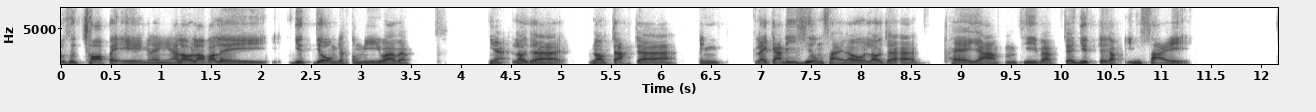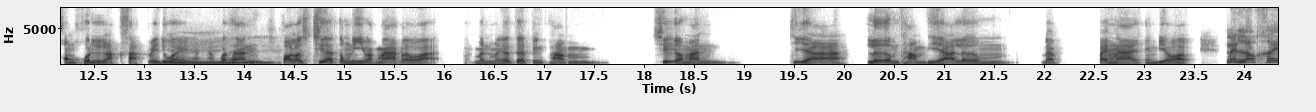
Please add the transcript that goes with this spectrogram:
รู้สึกชอบไปเองอะไรเงี้ยเราเราก็เลยยึดโยงจากตรงนี้ว่าแบบ เนี่ยเราจะนอกจากจะเป็นรายการที่ขี้สงสัยแล้วเราจะพยายามที่แบบจะยึดกับอินไซต์ของคนรักสัตว์ไว้ด้วยนะครับอืมเพราะฉะนั้นพอเราเชื่อตรงนี้มากๆ แล้วอะมันมันก็เกิดเป็นความเชื่อมั่นที่จะเริ่มทำที่จะเริ่มแบบ ไปข้างหน้าอย่างเดียวครับ เหมือนเราเคย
